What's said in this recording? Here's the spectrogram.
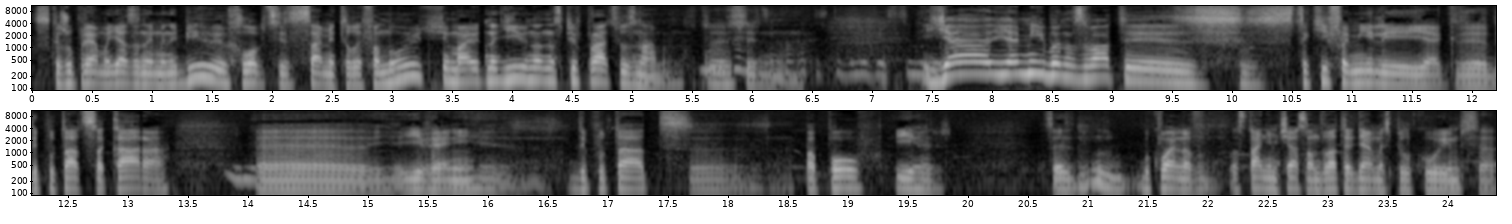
скажу прямо, я за ними не бігаю. Хлопці самі телефонують і мають надію на, на співпрацю з нами. Тобто, я, я міг би назвати такі фамілії, як е, депутат Сакара е, Євгеній, е, депутат е, Попов Ігор. Це ну, буквально в- останнім часом 2-3 дня ми спілкуємося.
